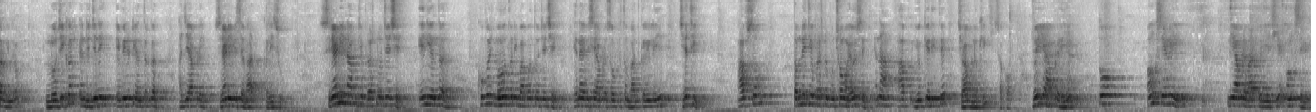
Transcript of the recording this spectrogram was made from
નમસ્કાર મિત્રો. લોજિકલ એન્ડ રિઝનિંગ એબિલિટી અંતર્ગત આજે આપણે શ્રેણી વિશે વાત કરીશું. શ્રેણીના જે પ્રશ્નો જે છે, એની અંદર ખૂબ જ મહત્વની બાબતો જે છે, એના વિશે આપણે સૌપ્રથમ વાત કરી લઈએ. જેથી આપ સૌ તમને જે પ્રશ્ન પૂછવામાં આવ્યો છે, એના આપ યોગ્ય રીતે જવાબ લખી શકો. જોઈએ આપણે અહીંયા. તો અંક શ્રેણીની આપણે વાત કરીએ છીએ અંક શ્રેણી.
